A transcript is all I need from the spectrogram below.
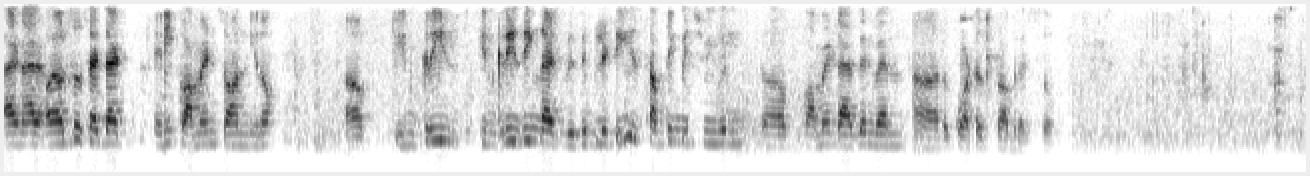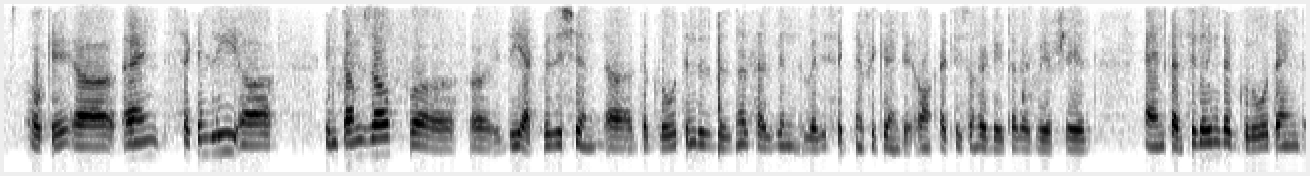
and I also said that any comments on, you know, uh, increase increasing that visibility is something which we will uh, comment as and when uh, the quarters progress. So. Okay. Uh, and secondly, uh, in terms of uh, uh, the acquisition, uh, the growth in this business has been very significant, uh, at least on the data that we have shared. And considering the growth and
